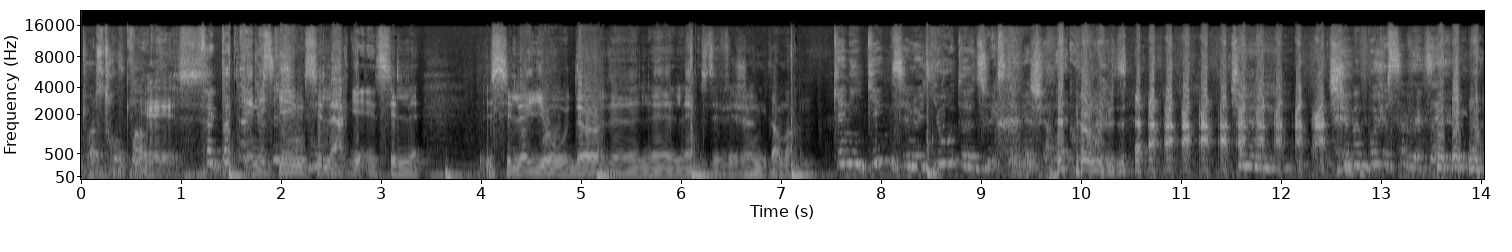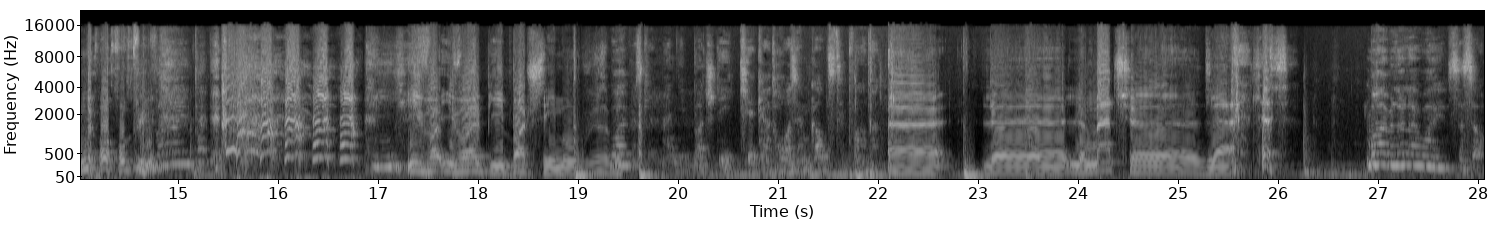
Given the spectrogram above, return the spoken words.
Toi, tu trouves pas. Yes. Fait que peut-être Kenny que King, c'est le, le Yoda de l'X-Division, comment? Kenny King, c'est le Yoda du. Non, je sais- que, je sais même pas ce que ça veut dire. Non plus. Il, va, il vole puis il botche ses moves, je sais pas. Ouais, parce que, botche des kicks à troisième corde, c'était épouvantable. Euh, le, le match euh, de la... Ouais, mais là, là, ouais, c'est ça.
